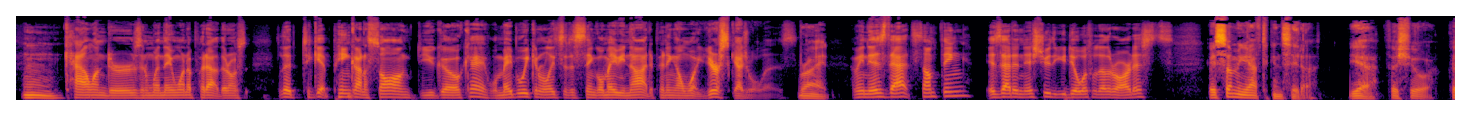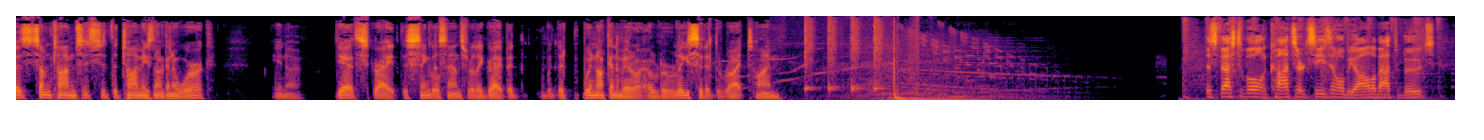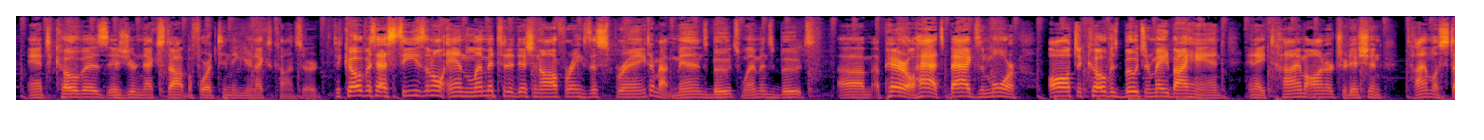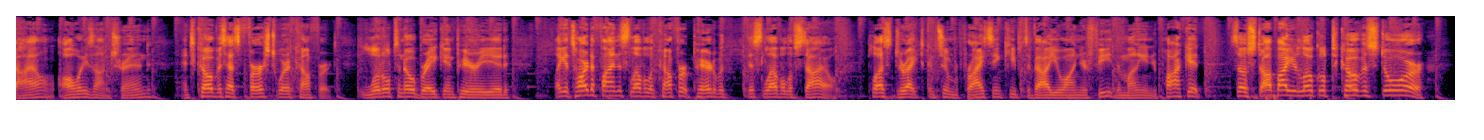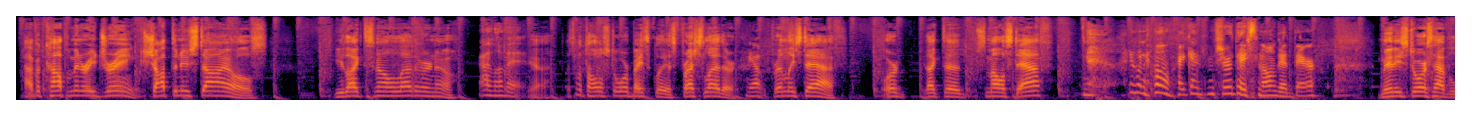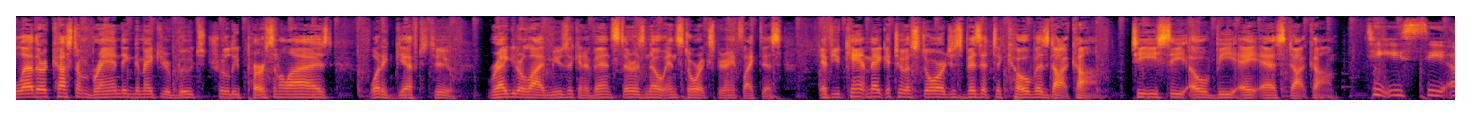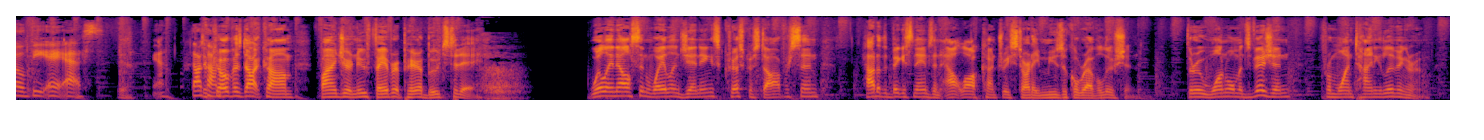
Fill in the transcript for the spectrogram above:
calendars and when they want to put out their own to get pink on a song do you go okay well maybe we can release it as a single maybe not depending on what your schedule is Right. i mean is that something is that an issue that you deal with with other artists It's something you have to consider. Yeah, for sure. Because sometimes it's just the timing's not going to work. You know. Yeah, it's great. The single sounds really great, but we're not going to be able to release it at the right time. this festival and concert season will be all about the boots and Tecovas is your next stop before attending your next concert. Tecovas has seasonal and limited edition offerings this spring. You're talking about men's boots, women's boots, um, apparel, hats, bags, and more. All Tecovas boots are made by hand in a time-honored tradition, timeless style, always on trend. And Tecovas has first wear comfort, little to no break-in period. Like it's hard to find this level of comfort paired with this level of style. Plus, direct consumer pricing keeps the value on your feet, the money in your pocket. So stop by your local Tecovas store, have a complimentary drink, shop the new styles. You like the smell of leather or no? I love it. Yeah, that's what the whole store basically is fresh leather, Yep. friendly staff. Or like the smell of staff? I don't know. I guess, I'm sure they smell good there. Many stores have leather custom branding to make your boots truly personalized. What a gift, too. Regular live music and events, there is no in store experience like this. If you can't make it to a store, just visit tecovas.com. T E C O V A S.com. T E C O V A S. Yeah. Yeah. Dot com. Tecovas.com. Find your new favorite pair of boots today. Willie Nelson, Waylon Jennings, Kris Kristofferson. How did the biggest names in outlaw country start a musical revolution? Through one woman's vision from one tiny living room.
